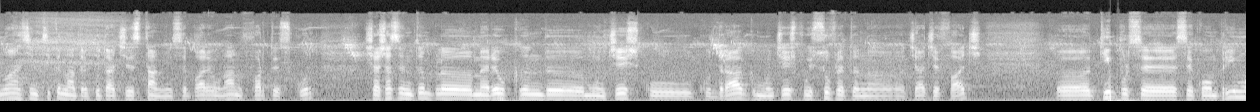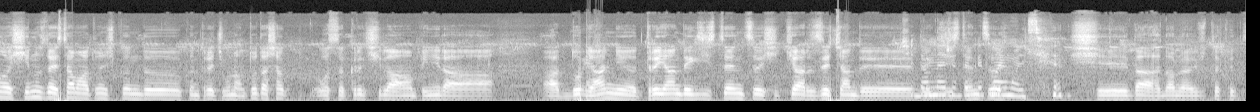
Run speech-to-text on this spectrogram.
nu am simțit când a trecut acest an. Mi se pare un an foarte scurt și așa se întâmplă mereu când muncești cu, cu drag, muncești, pui suflet în uh, ceea ce faci. Uh, timpul se, se comprimă și nu-ți dai seama atunci când, uh, când trece un an. Tot așa o să cred și la împlinirea a 2 ani, 3 ani de existență și chiar 10 ani de, și Doamne de existență. ajută cât mai mulți. Și da, Doamne ajută cât,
